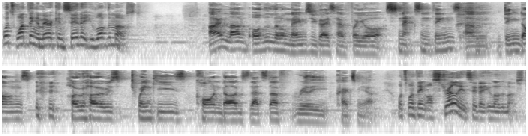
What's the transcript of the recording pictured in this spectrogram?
What's one thing Americans say that you love the most? I love all the little names you guys have for your snacks and things. Um, ding dongs, ho hos, Twinkies, corn dogs. That stuff really cracks me up. What's one thing Australians say that you love the most?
